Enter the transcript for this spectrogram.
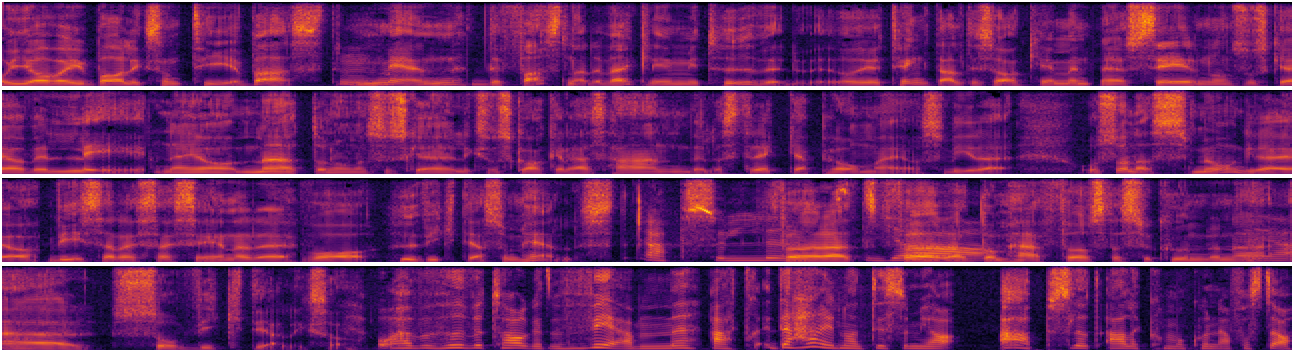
Och jag var ju bara liksom 10 bast. Men det fastnade verkligen i mitt huvud. Och jag tänkte alltid så, okej men när jag ser någon så ska jag väl le. När jag möter någon så ska jag liksom skaka deras hand eller sträcka på mig och så vidare. Och sådana små grejer visade sig senare vara hur viktiga som helst. Absolut. För att, ja. för att de här första sekunderna Ja. är så viktiga liksom. Och överhuvudtaget, vem att Det här är något som jag absolut aldrig kommer kunna förstå.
